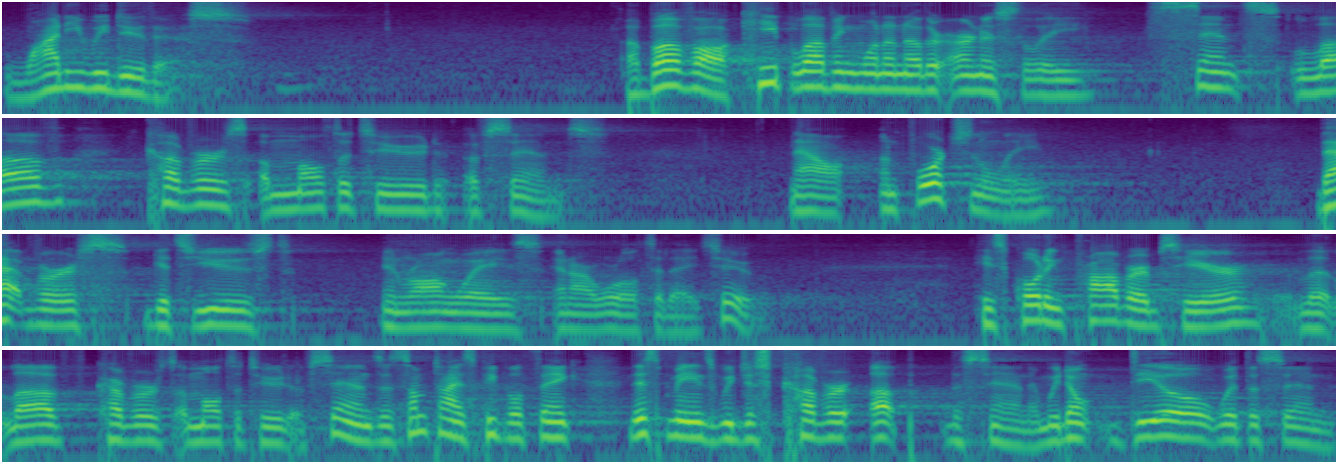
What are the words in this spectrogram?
Why do we do this? Above all, keep loving one another earnestly, since love covers a multitude of sins. Now, unfortunately, that verse gets used in wrong ways in our world today, too. He's quoting Proverbs here that love covers a multitude of sins. And sometimes people think this means we just cover up the sin and we don't deal with the sin.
